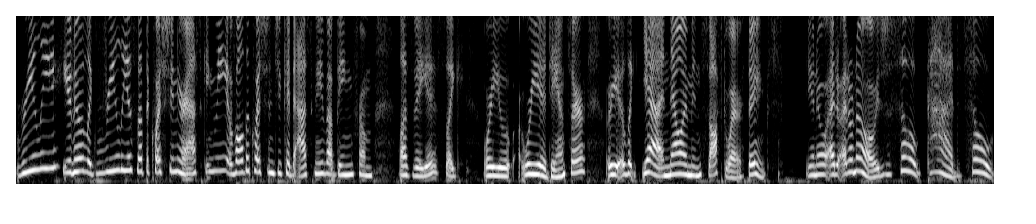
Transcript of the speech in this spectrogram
really? You know, like really? Is that the question you're asking me? Of all the questions you could ask me about being from Las Vegas, like were you were you a dancer? Or you like yeah? And now I'm in software. Thanks. You know, I, I don't know. It's just so God, it's so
